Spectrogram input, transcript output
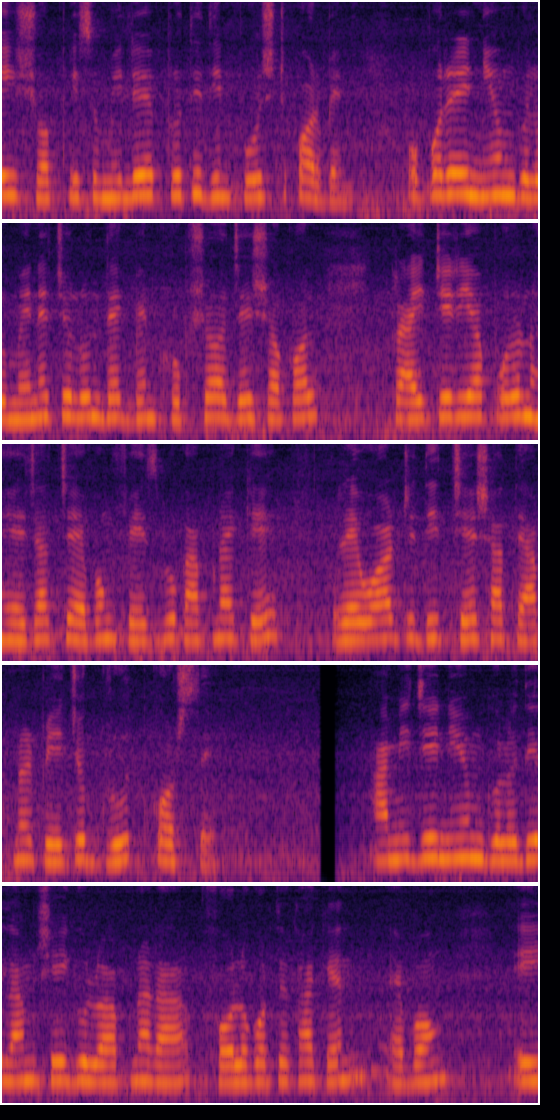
এই সব কিছু মিলিয়ে প্রতিদিন পোস্ট করবেন। ওপরের নিয়মগুলো মেনে চলুন, দেখবেন খুব সহজেই সকল ক্রাইটেরিয়া পূরণ হয়ে যাচ্ছে এবং ফেসবুক আপনাকে রেওয়ার্ড দিচ্ছে, সাথে আপনার পেজও গ্রোথ করছে। আমি যে নিয়মগুলো দিলাম, সেইগুলো আপনারা ফলো করতে থাকেন এবং এই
